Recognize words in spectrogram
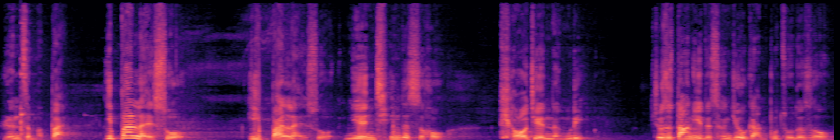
人怎么办？一般来说，一般来说，年轻的时候调节能力，就是当你的成就感不足的时候，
